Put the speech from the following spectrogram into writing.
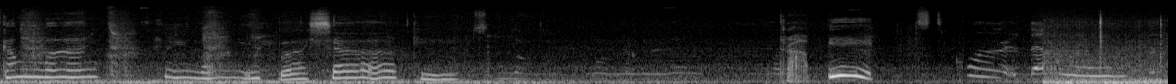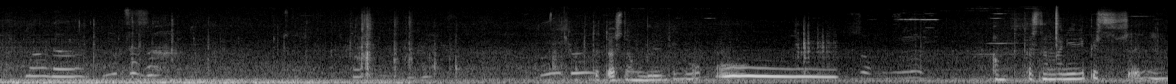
Kaman Hinang iba sakit Traffic Mana Tatas ng building mo oh. Ang tatas ng maninipis Ano?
